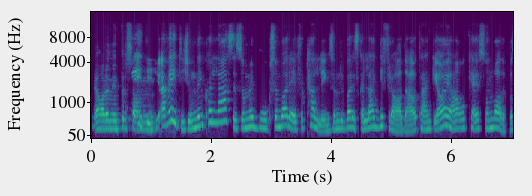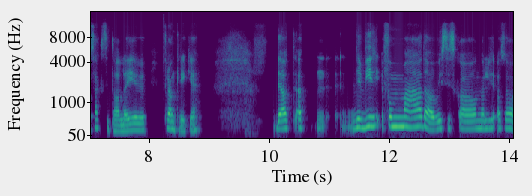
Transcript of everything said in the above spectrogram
Jeg har en jeg, interessant vet ikke, jeg vet ikke om den kan leses som en bok som bare er en fortelling som du bare skal legge fra deg og tenke ja, ja, ok, sånn var det på 60-tallet i Frankrike. Det at, at det vir, For meg, da, hvis vi skal analysere altså,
